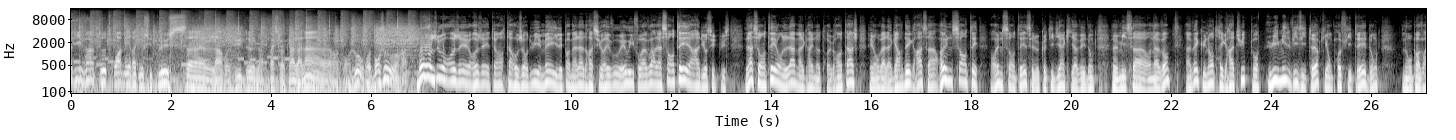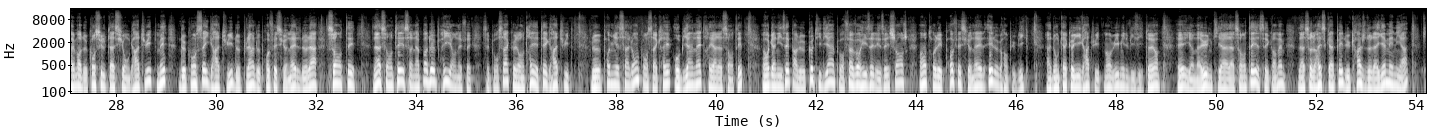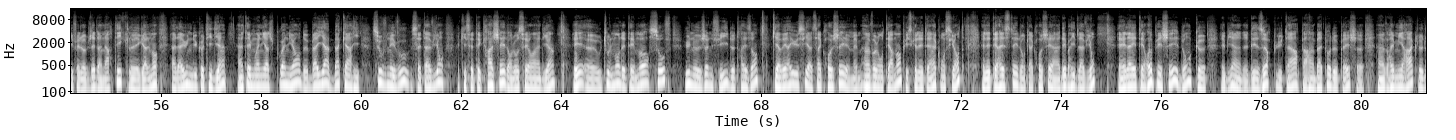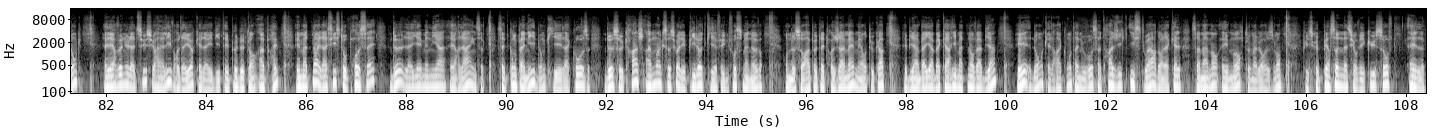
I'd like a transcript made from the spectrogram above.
lundi 23 mai, Radio Sud Plus, euh, la revue de la presse locale. Alain, euh, bonjour, bonjour. Bonjour Roger, Roger était en retard aujourd'hui, mais il n'est pas malade, rassurez-vous. Et oui, il faut avoir la santé à Radio Sud Plus. La santé, on l'a malgré notre grand âge, et on va la garder grâce à Run Santé. Run Santé, c'est le quotidien qui avait donc euh, mis ça en avant, avec une entrée gratuite pour 8000 visiteurs qui ont profité donc non pas vraiment de consultation gratuite, mais de conseils gratuits de plein de professionnels de la santé. La santé, ça n'a pas de prix, en effet. C'est pour ça que l'entrée était gratuite. Le premier salon consacré au bien-être et à la santé, organisé par le quotidien pour favoriser les échanges entre les professionnels et le grand public, a donc accueilli gratuitement 8000 visiteurs. Et il y en a une qui a la santé, c'est quand même la seule rescapée du crash de la Yéménia, qui fait l'objet d'un article également à la du quotidien, un témoignage poignant de Baya Bakari. Souvenez-vous, cet avion qui s'était craché dans l'océan Indien et euh, où tout le monde était mort, sauf une jeune fille de 13 ans qui avait réussi à s'accrocher, même involontairement, puisqu'elle était inconsciente. Elle était restée donc accrochée à un débris de l'avion et elle a été repêchée donc euh, eh bien, des heures plus tard par un bateau de pêche. Un vrai miracle donc. Elle est revenue là-dessus sur un livre d'ailleurs qu'elle a édité peu de temps après. Et maintenant, elle assiste au procès de la Yemenia Airlines, cette compagnie donc qui est la cause de ce crash, à moins que ce soit les pilotes qui aient fait une fausse manœuvre. On ne le saura peut-être jamais, mais en tout cas, eh bien, Baya Bakari maintenant va bien. Et donc, elle raconte à nouveau sa tragique histoire dans laquelle sa maman est morte malheureusement, puisque personne n'a survécu sauf elle.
